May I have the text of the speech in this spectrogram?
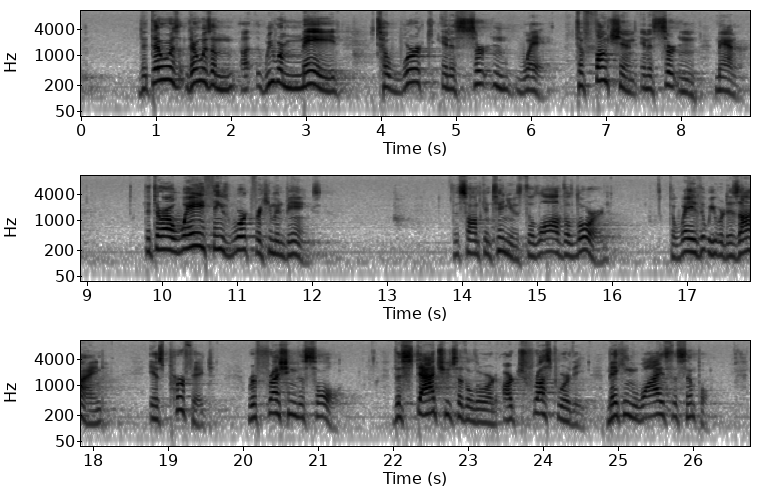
That there was, there was a, uh, we were made to work in a certain way, to function in a certain manner. That there are a way things work for human beings. The psalm continues The law of the Lord, the way that we were designed, is perfect, refreshing the soul. The statutes of the Lord are trustworthy, making wise the simple.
